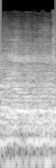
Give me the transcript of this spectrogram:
Obrigado.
